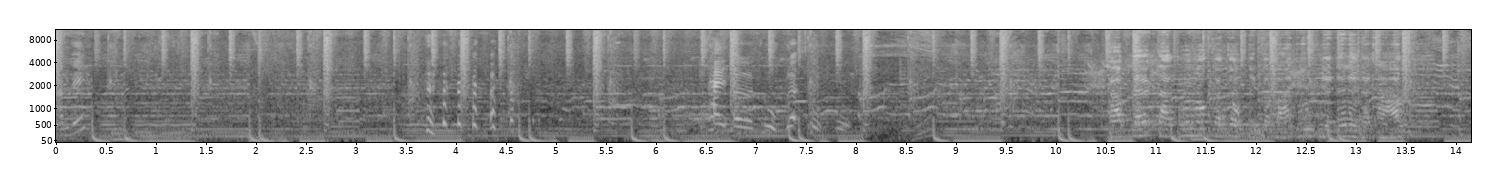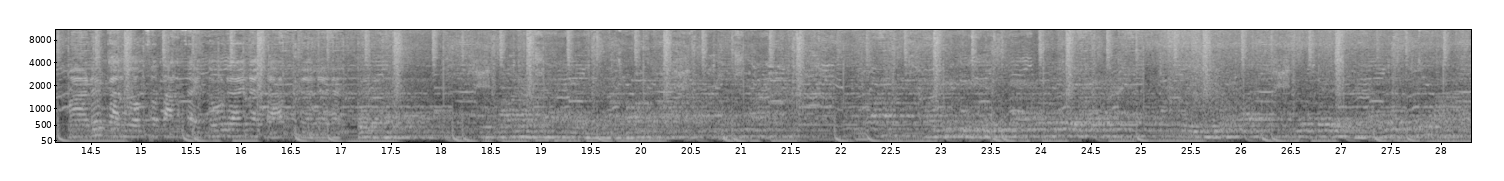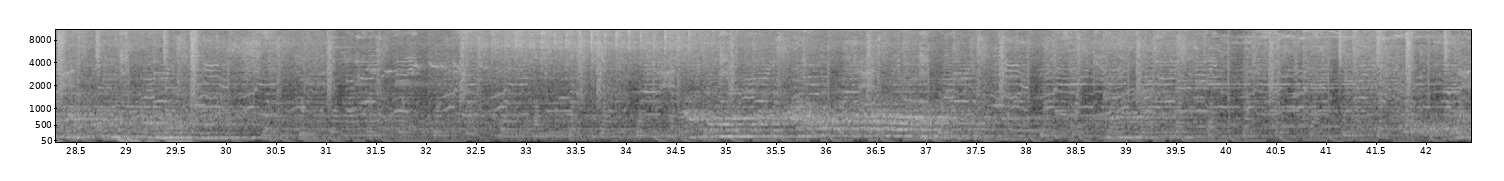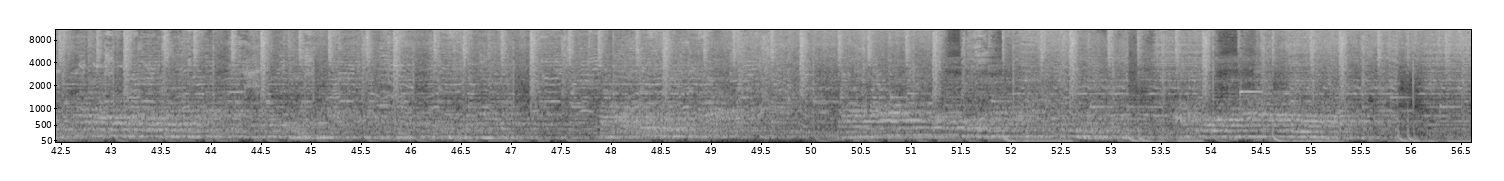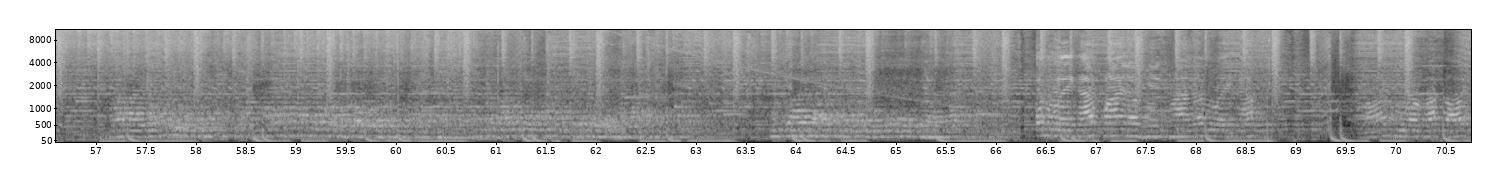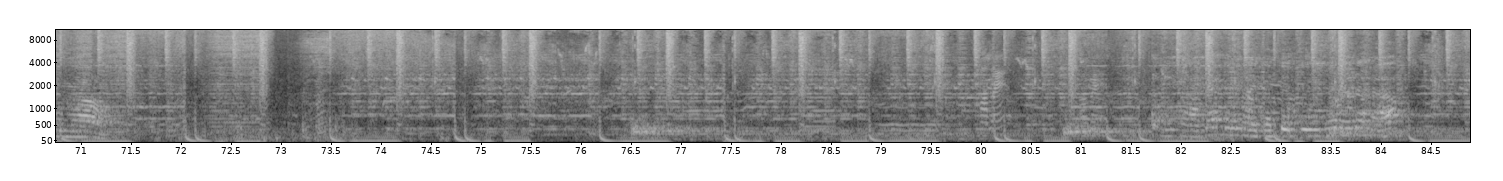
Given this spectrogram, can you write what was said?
ทำดิ ใช่เออ ถูกด้วถูกถูก ครับแลกตังค์ที่ห้องกระจกติดกับร้านทูปเทียนได้เลยนะครับ มาด้วยการรวมสตางค์ใส่ตู้เลยนะครับเชินเลยครับ เราเพลงพานแล้วรวยครับร้อยเดียวครับร้อยเดียวพอไหมพอไหมมีขายแค่ตัวใหม่กับตัวจีนเท่านั้นนะครับ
